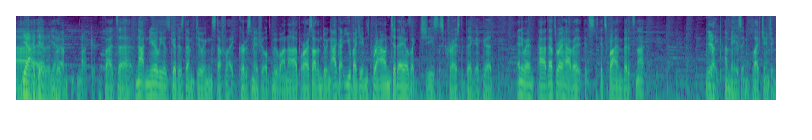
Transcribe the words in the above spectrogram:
Uh, yeah, I get it, but know, not good. but uh, not nearly as good as them doing stuff like Curtis Mayfield's "Move On Up," or I saw them doing "I Got You" by James Brown today. I was like, Jesus Christ, did they get good? Anyway, uh, that's where I have it. It's it's fun, but it's not Yeah. like amazing, life changing.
